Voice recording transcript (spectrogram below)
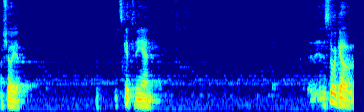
I'll show you. Let's skip to the end. The story goes,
